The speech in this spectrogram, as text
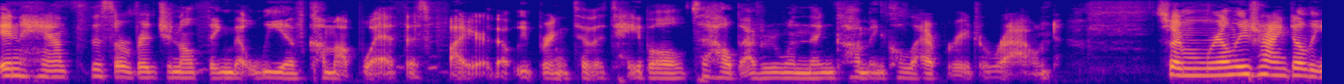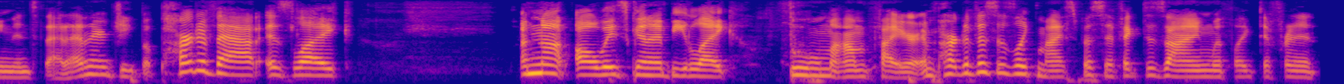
enhance this original thing that we have come up with, this fire that we bring to the table to help everyone then come and collaborate around. So I'm really trying to lean into that energy. But part of that is like, I'm not always going to be like, boom, on fire. And part of this is like my specific design with like different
